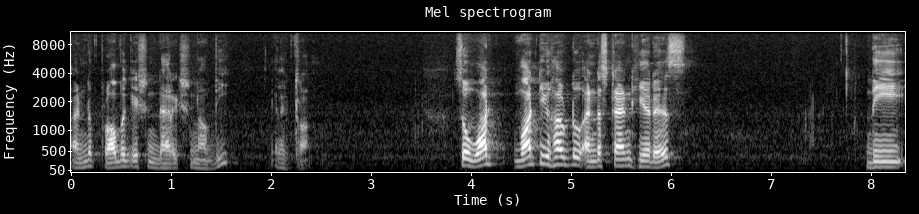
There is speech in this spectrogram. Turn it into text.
and the propagation direction of the electron. So, what, what you have to understand here is the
